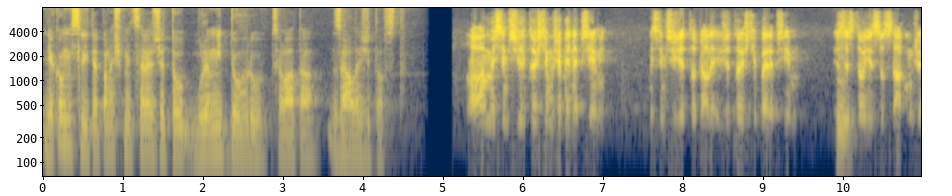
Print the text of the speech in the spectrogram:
Jakou myslíte, pane Šmicere, že to bude mít do hru celá ta záležitost? No, myslím si, že to ještě může být nepříjemný. Myslím si, že to, dali, že to ještě bude nepříjemný. Že hmm. se z toho něco stát může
